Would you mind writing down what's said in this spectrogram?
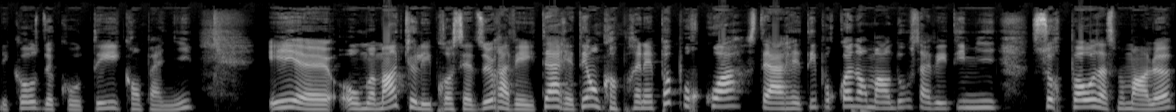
les causes de Côté et compagnie. Et euh, au moment que les procédures avaient été arrêtées, on comprenait pas pourquoi c'était arrêté, pourquoi Normando ça avait été mis sur pause à ce moment-là.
